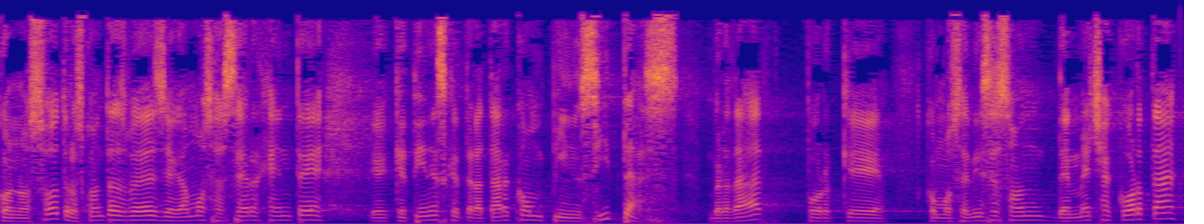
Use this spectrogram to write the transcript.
con nosotros. ¿Cuántas veces llegamos a ser gente eh, que tienes que tratar con pincitas, verdad? Porque, como se dice, son de mecha corta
